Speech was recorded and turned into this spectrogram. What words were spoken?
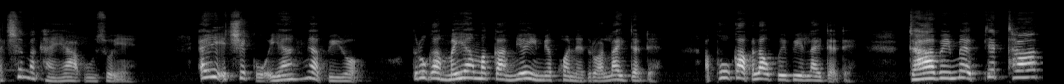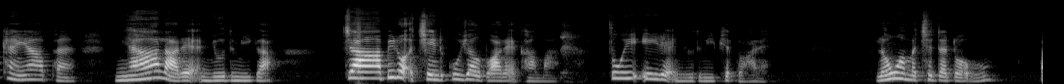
အချစ်မခံရဘူးဆိုရင်အဲ့ဒီအချစ်ကိုအရန်ငှက်ပြီးတော့သူတို့ကမရမကမျက်ရည်မျက်ခွက်နဲ့သူတို့ကလိုက်တတ်တယ်။အဖိုးကဘလောက်ပေးပေးလိုက်တတ်တယ်။ဒါပေမဲ့ပြစ်ထားခံရဖန်များလာတဲ့အမျိုးသမီးက ကြာပြီးတော့အချိန်တစ်ခုရောက်သွားတဲ့အခါမှာသွေးအေးတဲ့အမျိုးသမီးဖြစ်သွားတယ်။လုံးဝမချစ်တတ်တော့ဘူး။ဘ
